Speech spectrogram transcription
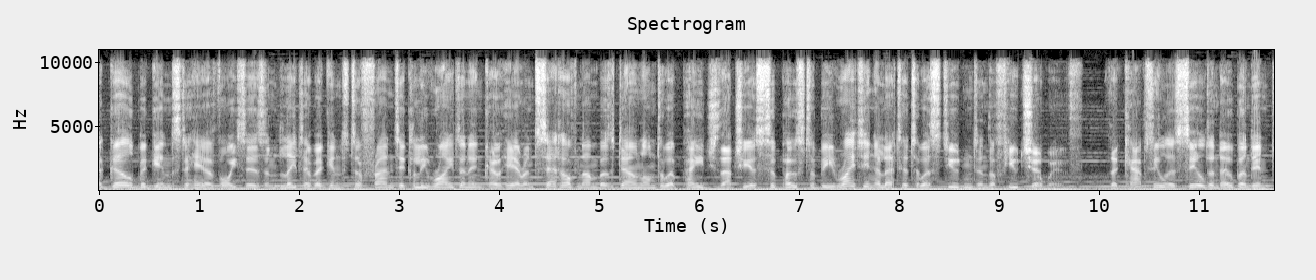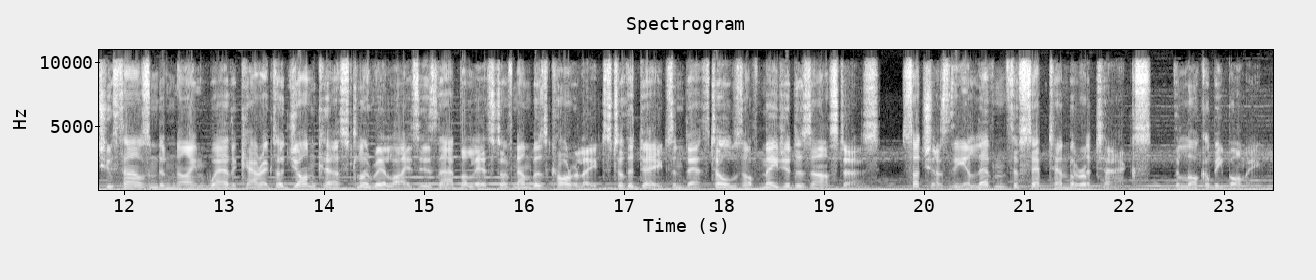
a girl begins to hear voices and later begins to frantically write an incoherent set of numbers down onto a page that she is supposed to be writing a letter to a student in the future with. The capsule is sealed and opened in 2009 where the character John Koestler realizes that the list of numbers correlates to the dates and death tolls of major disasters, such as the 11th of September attacks, the Lockerbie bombing,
